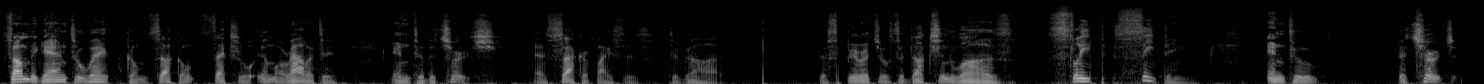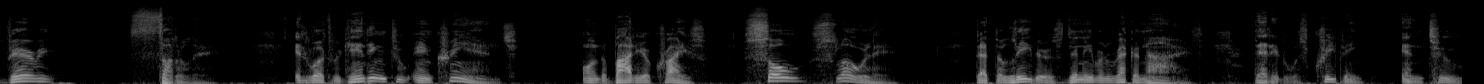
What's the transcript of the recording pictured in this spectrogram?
Some began to welcome sexual immorality into the church as sacrifices to God. The spiritual seduction was sleep seeping into the church very subtly. It was beginning to encroach on the body of Christ so slowly that the leaders didn't even recognize that it was creeping into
